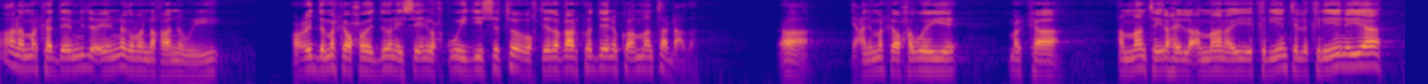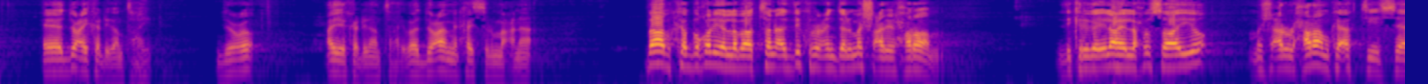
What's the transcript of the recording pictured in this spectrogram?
waana marka dee mid inagama naqaano weeye oo cidda marka waxawa doonaysa inay wax ku weydiisato wakhtiyada qaarkood dee inay ku ammaantaa dhacda yani marka waxa weeye marka ammaanta ilaahay la ammaanayo iyo keliyeynta la keliyeynayaa ducay ka dhigan tahay. Duco ayay ka dhigan tahay. Waa ducaa min xaysu almacnaa baabka boqol iyo labaatan addikru cinda almashcari alxaraam. Dikriga ilaahay la xusaayo mashcarulxaraamka agtiisa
